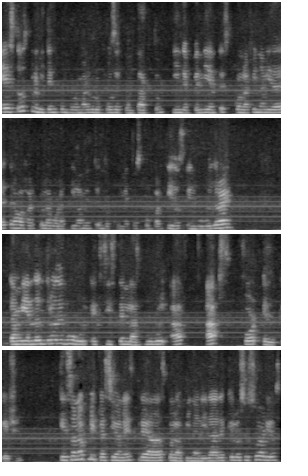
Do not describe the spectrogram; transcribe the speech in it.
Estos permiten conformar grupos de contacto independientes con la finalidad de trabajar colaborativamente en documentos compartidos en Google Drive. También dentro de Google existen las Google Apps for Education, que son aplicaciones creadas con la finalidad de que los usuarios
